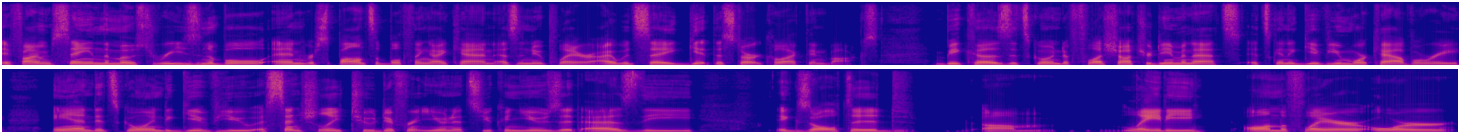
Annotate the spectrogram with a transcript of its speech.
if I'm saying the most reasonable and responsible thing I can as a new player, I would say get the start collecting box because it's going to flesh out your demonettes, it's going to give you more cavalry, and it's going to give you essentially two different units. You can use it as the exalted um, lady on the flare or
